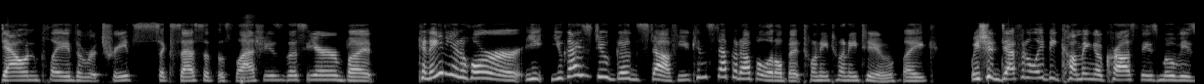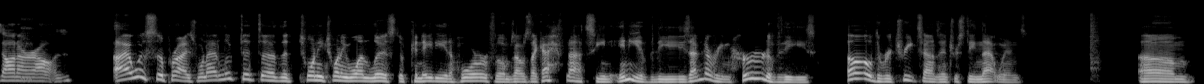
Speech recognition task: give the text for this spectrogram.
downplay the retreat's success at the slashies this year, but Canadian horror, you, you guys do good stuff. You can step it up a little bit 2022. Like, we should definitely be coming across these movies on our own. I was surprised when I looked at uh, the 2021 list of Canadian horror films. I was like, I have not seen any of these. I've never even heard of these. Oh, The Retreat sounds interesting. That wins. Um,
